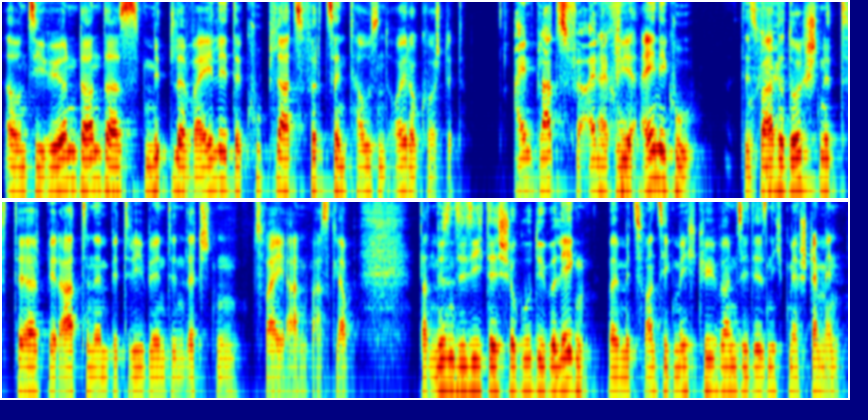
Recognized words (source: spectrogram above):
und Sie hören dann, dass mittlerweile der Kuhplatz 14.000 Euro kostet. Ein Platz für eine äh, Kuh? Für eine Kuh. Das okay. war der Durchschnitt der beratenden Betriebe in den letzten zwei Jahren, was glaube Dann müssen Sie sich das schon gut überlegen, weil mit 20 Milchkühe werden Sie das nicht mehr stemmen.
